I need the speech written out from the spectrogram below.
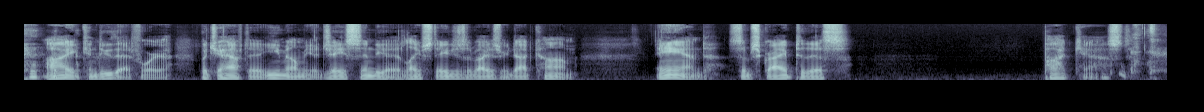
I can do that for you. But you have to email me at jcindia at lifestagesadvisory.com and subscribe to this podcast.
